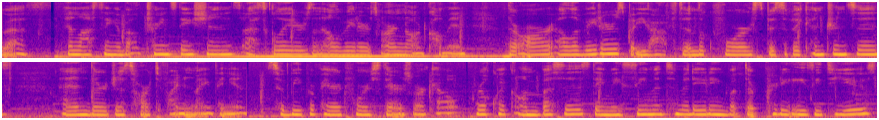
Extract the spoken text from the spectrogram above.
US. And last thing about train stations, escalators and elevators are not common. There are elevators, but you have to look for specific entrances and they're just hard to find in my opinion. So be prepared for a stairs workout. Real quick on buses, they may seem intimidating, but they're pretty easy to use.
